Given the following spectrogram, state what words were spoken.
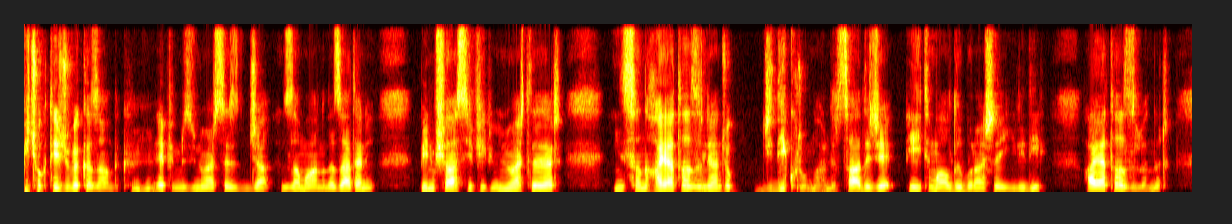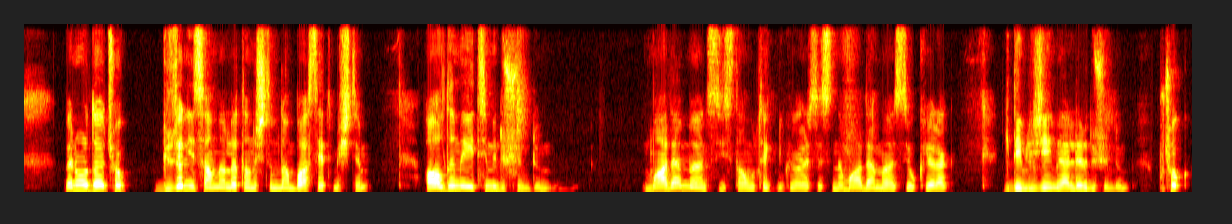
birçok tecrübe kazandık. Hı hı. Hepimiz üniversite zamanında. Zaten benim şahsi fikrim üniversiteler insanı hayata hazırlayan çok ciddi kurumlardır. Sadece eğitim aldığı branşla ilgili değil, hayata hazırlanır. Ben orada çok güzel insanlarla tanıştığımdan bahsetmiştim. Aldığım eğitimi düşündüm. Maden mühendisi, İstanbul Teknik Üniversitesi'nde maden mühendisliği okuyarak gidebileceğim yerleri düşündüm. Bu çok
